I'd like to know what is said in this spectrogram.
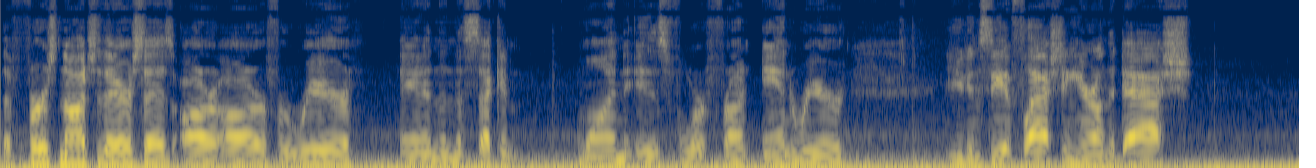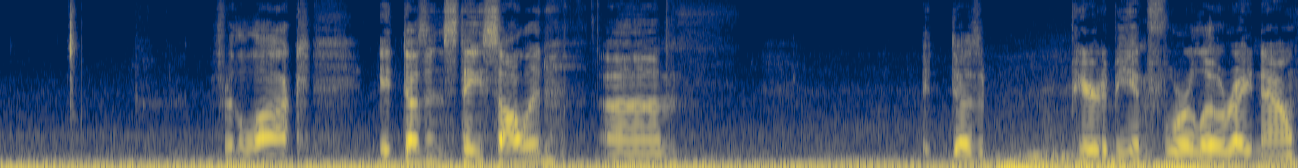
The first notch there says RR for rear, and then the second one is for front and rear. You can see it flashing here on the dash for the lock. It doesn't stay solid. Um, it does appear to be in four low right now.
